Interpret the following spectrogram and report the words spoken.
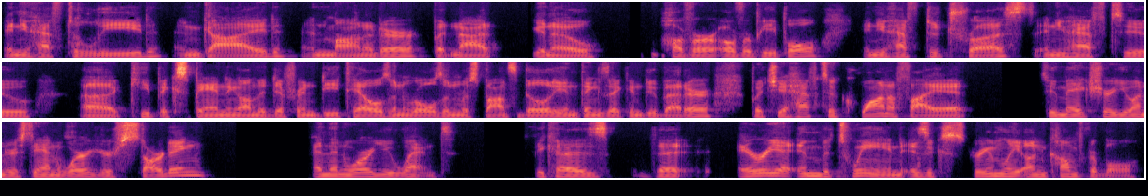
And you have to lead and guide and monitor, but not, you know, hover over people. And you have to trust and you have to uh, keep expanding on the different details and roles and responsibility and things they can do better. But you have to quantify it to make sure you understand where you're starting and then where you went because the area in between is extremely uncomfortable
